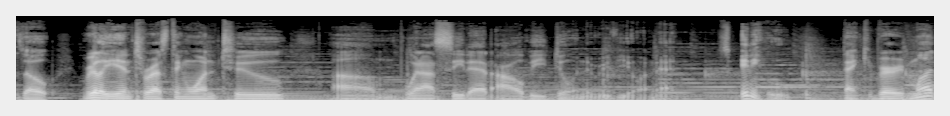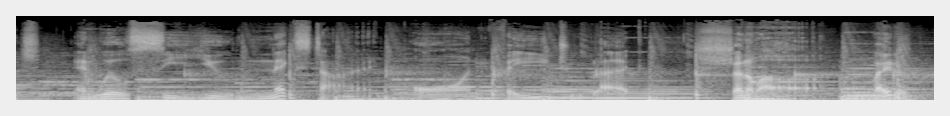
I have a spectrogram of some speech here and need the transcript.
So, really interesting one, too. Um, when I see that, I'll be doing the review on that. So, anywho, thank you very much, and we'll see you next time on Fade to Black Cinema. Later.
